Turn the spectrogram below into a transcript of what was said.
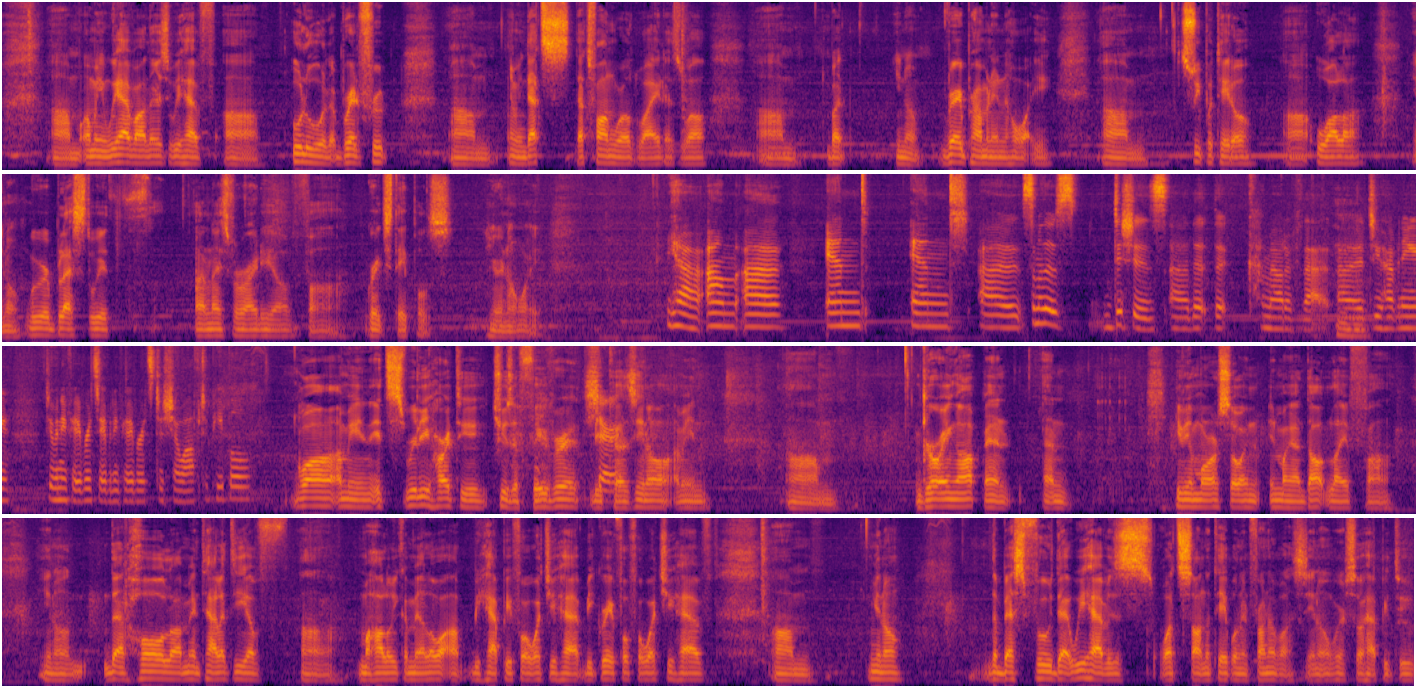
Um, I mean, we have others. We have uh, ulu, the breadfruit. Um, I mean, that's that's found worldwide as well. Um, but you know, very prominent in Hawaii. Um, sweet potato, uh, uala. You know, we were blessed with a nice variety of uh, great staples here in Hawaii. Yeah, um, uh, and and uh, some of those dishes uh, that that come out of that. Uh, do you have any? Do you have any favorites? Do you have any favorites to show off to people? Well, I mean, it's really hard to choose a favorite Sure. because you know, I mean, um, growing up and and even more so in, in my adult life, uh, you know, that whole uh, mentality of uh, mahalo ika melo, uh, be happy for what you have, be grateful for what you have. Um, you know, the best food that we have is what's on the table in front of us. You know, we're so happy to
